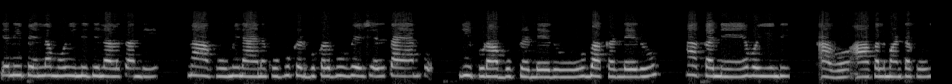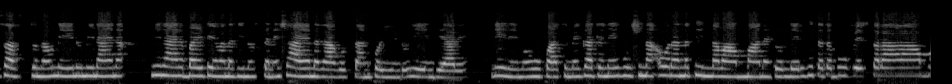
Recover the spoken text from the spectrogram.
ఇక నీ పెళ్ళము ఇన్ని తినాలి తండ్రి నాకు మీ నాయనకు బుక్కడి బుక్కడి బువ్వ వేసేది టయానికి ఇప్పుడు ఆ బుక్కడి లేదు బక్కడి లేదు అక్కడనే పోయింది. అగో ఆకలి మంటకు సస్తున్నావు నేను మీ నాయన మీ నాయన బయట ఏమైనా తినొస్తేనే షాయన తాగొస్తాను పోయిండు ఏం చేయాలి? నేనేమో ఉపాసమే గట్టనే కూర్చున్నా. ఎవరన్నా తిన్నవా అమ్మ అనేటోళ్ళు లేరు. బువ్వ వేస్తారా అమ్మ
